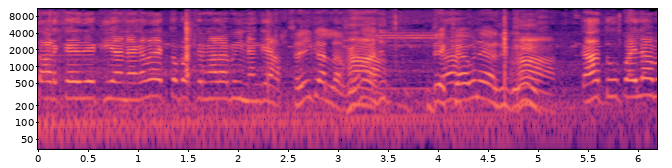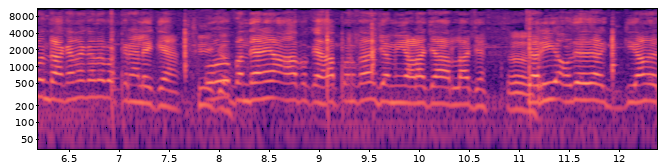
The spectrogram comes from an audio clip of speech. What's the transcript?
ਤੜਕੇ ਦੇਖੀ ਆਨੇ ਕਹਿੰਦਾ ਇੱਕ ਬੱਕਰੀਆਂ ਵਾਲਾ ਵੀ ਲੰਘਿਆ। ਸਹੀ ਗੱਲ ਆ ਫਿਰ ਨਾ ਅੱਜ ਦੇਖਿਆ ਵੀ ਨਹੀਂ ਅਸੀਂ ਕੋਈ। ਹਾਂ ਕਹਾ ਤੂੰ ਪਹਿਲਾ ਬੰਦਾ ਕਹਿੰਦਾ ਕਹਿੰਦਾ ਬੱਕਰੀਆਂ ਲੈ ਕੇ ਆ। ਉਹ ਬੰਦਿਆਂ ਨੇ ਆਪ ਕਿਹਾ ਆਪਾਂ ਨੂੰ ਕਹਿੰਦਾ ਜਮੀ ਵਾਲਾ ਚਾਰ ਲਾ ਜ- ਹਾਂ। ਚਰੀ ਉਹਦੇ ਕੀ ਕਹਿੰਦਾ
